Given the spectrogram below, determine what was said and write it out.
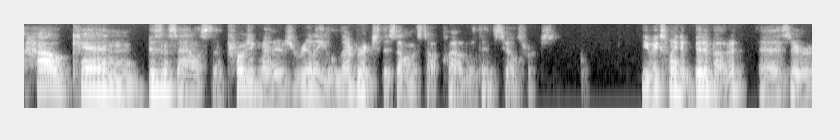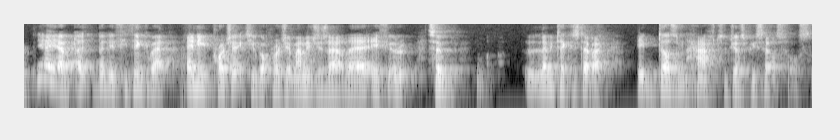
how can business analysts and project managers really leverage this Elements.cloud within Salesforce? You explained a bit about it. Uh, is there? Yeah, yeah. But if you think about any project, you've got project managers out there. If you're so, let me take a step back. It doesn't have to just be Salesforce.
